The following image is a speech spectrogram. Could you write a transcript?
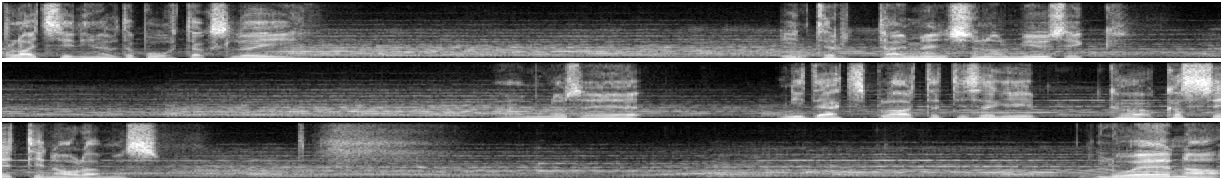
platsi nii-öelda puhtaks lõi. Interdimensional Music. mul on see nii tähtis plaat, et isegi ka kassetina olemas. Luena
